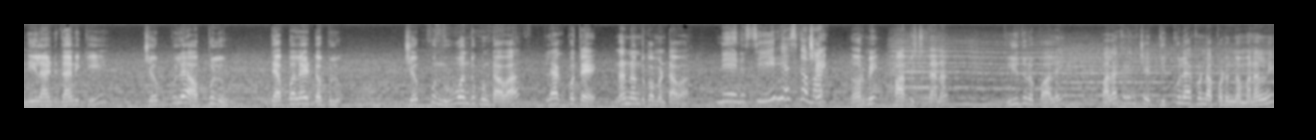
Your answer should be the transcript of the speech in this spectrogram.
నీలాంటి దానికి చెప్పులే అప్పులు దెబ్బలే డబ్బులు. చెప్పు నువ్వు అందుకుంటావా? లేకపోతే నన్ను అందుకోమంటావా? నేను సీరియస్గా నోర్మి పాపిస్తుందానా వీధుల పాలై పలకరించే దిక్కు లేకుండా పడున్న మనల్ని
